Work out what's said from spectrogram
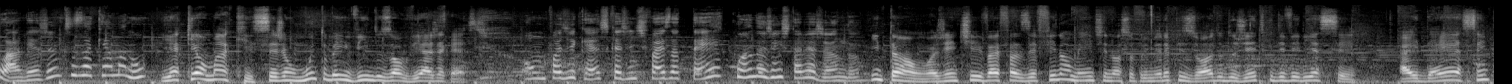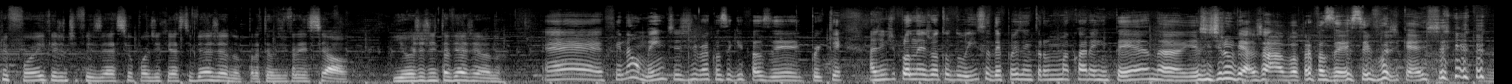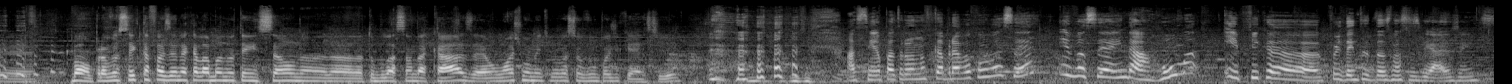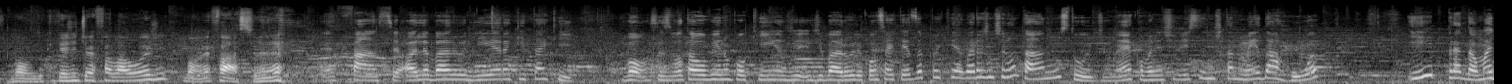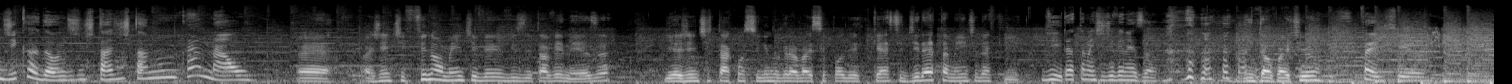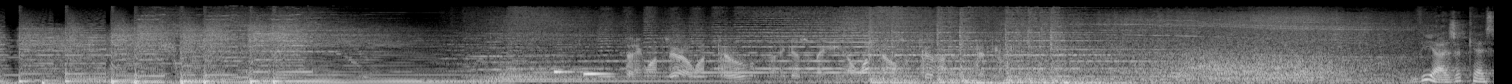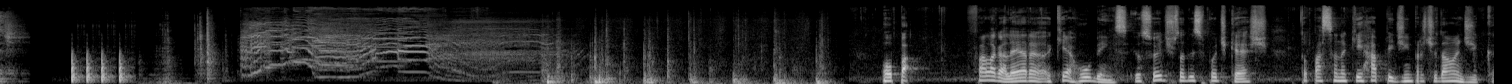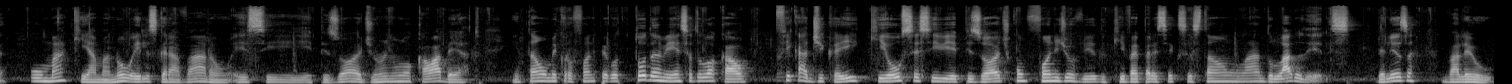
Olá, viajantes, aqui é a Manu. E aqui é o Mac, sejam muito bem-vindos ao ViajaCast. Um podcast que a gente faz até quando a gente está viajando. Então, a gente vai fazer finalmente nosso primeiro episódio do jeito que deveria ser. A ideia sempre foi que a gente fizesse o podcast viajando, para ter um diferencial. E hoje a gente está viajando. É, finalmente a gente vai conseguir fazer, porque a gente planejou tudo isso, depois entrou numa quarentena e a gente não viajava para fazer esse podcast. É. Bom, para você que está fazendo aquela manutenção na, na, na, tubulação da casa, é um ótimo momento para você ouvir um podcast, viu? assim a patroa não fica brava com você e você ainda arruma e fica por dentro das nossas viagens. Bom, do que a gente vai falar hoje? Bom, é fácil, né? É fácil. Olha a barulheira que tá aqui. Bom, vocês vão estar tá ouvindo um pouquinho de, de, barulho com certeza, porque agora a gente não está no estúdio, né? Como a gente disse, a gente está no meio da rua. E para dar uma dica de onde a gente está, a gente está num canal. É, a gente finalmente veio visitar Veneza e a gente está conseguindo gravar esse podcast diretamente daqui. Diretamente de Veneza. Então partiu? Partiu. Setting 1012, and it gives me 1,250 feet. Viaja Cast. Opa! Fala galera, aqui é Rubens, eu sou editor desse podcast. Tô passando aqui rapidinho para te dar uma dica. O Mac e a Manu, eles gravaram esse episódio em um local aberto. Então o microfone pegou toda a ambiência do local. Fica a dica aí que ouça esse episódio com fone de ouvido, que vai parecer que vocês estão lá do lado deles. Beleza? Valeu!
